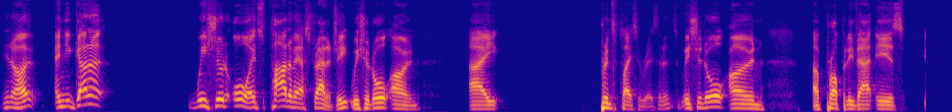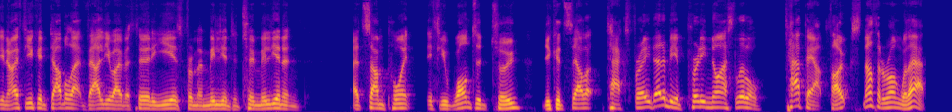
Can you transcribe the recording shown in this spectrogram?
You know, and you're going to, we should all, it's part of our strategy. We should all own a Prince Place of Residence. We should all own a property that is, you know, if you could double that value over 30 years from a million to two million, and at some point, if you wanted to, you could sell it tax free. That'd be a pretty nice little tap out, folks. Nothing wrong with that.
